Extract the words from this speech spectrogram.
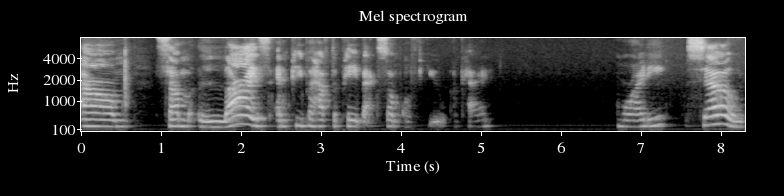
um some lies and people have to pay back some of you okay Alrighty. So,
